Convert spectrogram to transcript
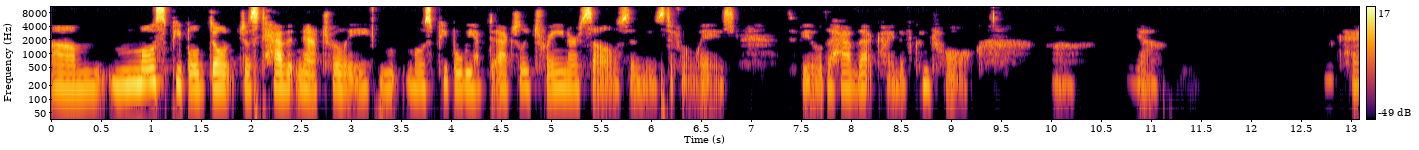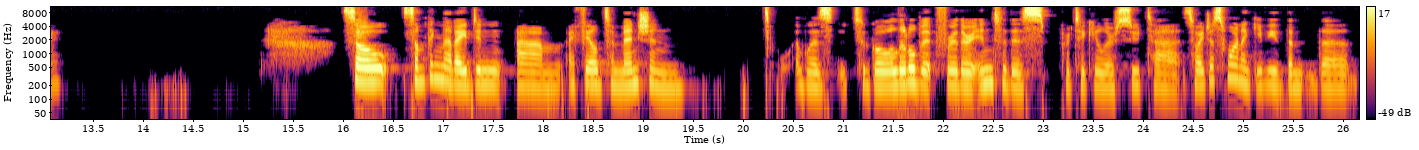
um, most people don't just have it naturally. M- most people, we have to actually train ourselves in these different ways to be able to have that kind of control. Uh, yeah. Okay. So something that I didn't, um, I failed to mention was to go a little bit further into this particular sutta. So I just want to give you the, the,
